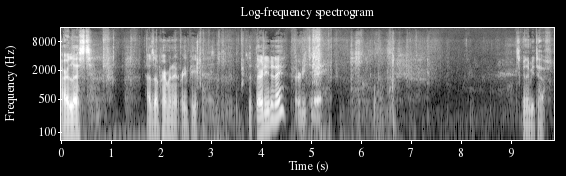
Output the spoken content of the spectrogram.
our list as a permanent repeat. Is it 30 today? 30 today. It's gonna be tough.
